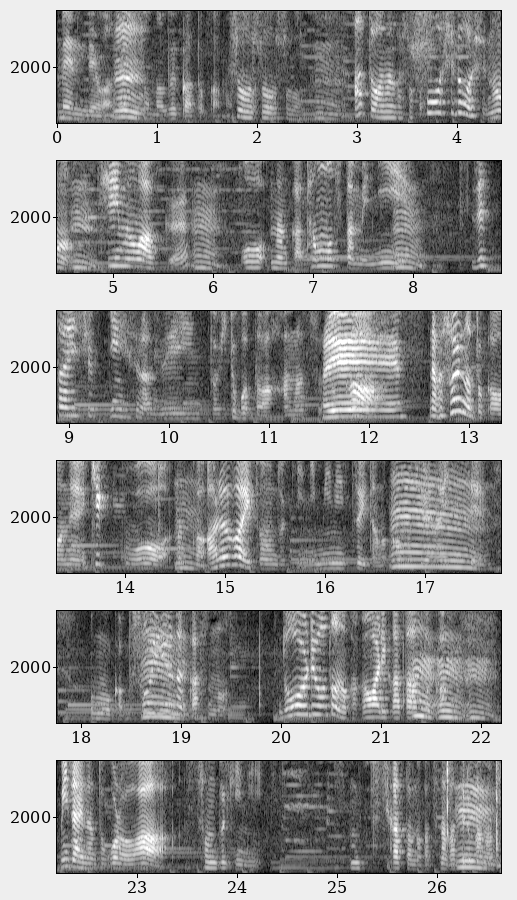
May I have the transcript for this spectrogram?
面ではね、うん。その部下とかの。そうそうそう。うん。あとはなんかそう講師同士のうん。チームワーうん。クをなんか保つために、うん。絶対出勤したら全員と一言は話すとか、へえなんかそういうのとかはね結構なんうん。かアルバイトの時に身についたのかもしれないってかもそういうなんかその同僚との関わり方とかみたいなところはその時にうん培ったのがつながってるかなと。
